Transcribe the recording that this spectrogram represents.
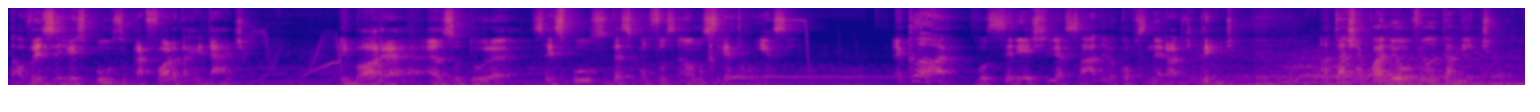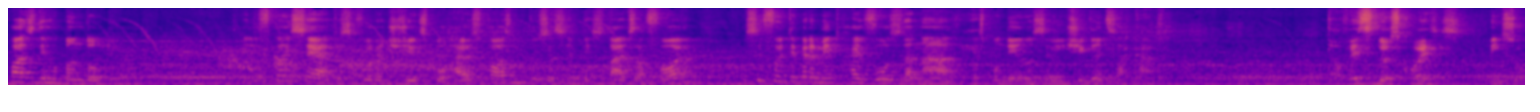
Talvez seja expulso para fora da realidade. Embora, a essa altura, ser expulso dessa confusão não seria tão ruim assim. É claro, você seria estilhaçado e meu corpo incinerado de brinde. A taxa chacoalhou violentamente, quase derrubando o doutor. Ele ficou incerto se foram atingidos por raios cósmicos e tempestades lá fora se foi o temperamento raivoso da nave, respondendo ao seu instigante sarcasmo. Talvez duas coisas, pensou.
